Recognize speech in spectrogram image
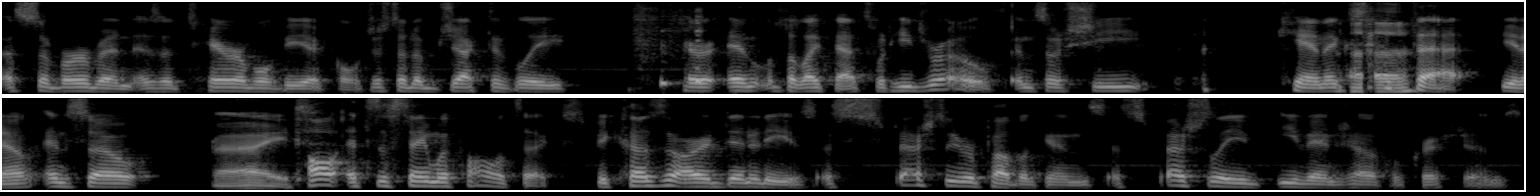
a suburban is a terrible vehicle, just an objectively, and, but like that's what he drove, and so she can't accept Uh-huh. that, you know. And so Right. It's the same with politics because our identities, especially Republicans, especially evangelical Christians,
